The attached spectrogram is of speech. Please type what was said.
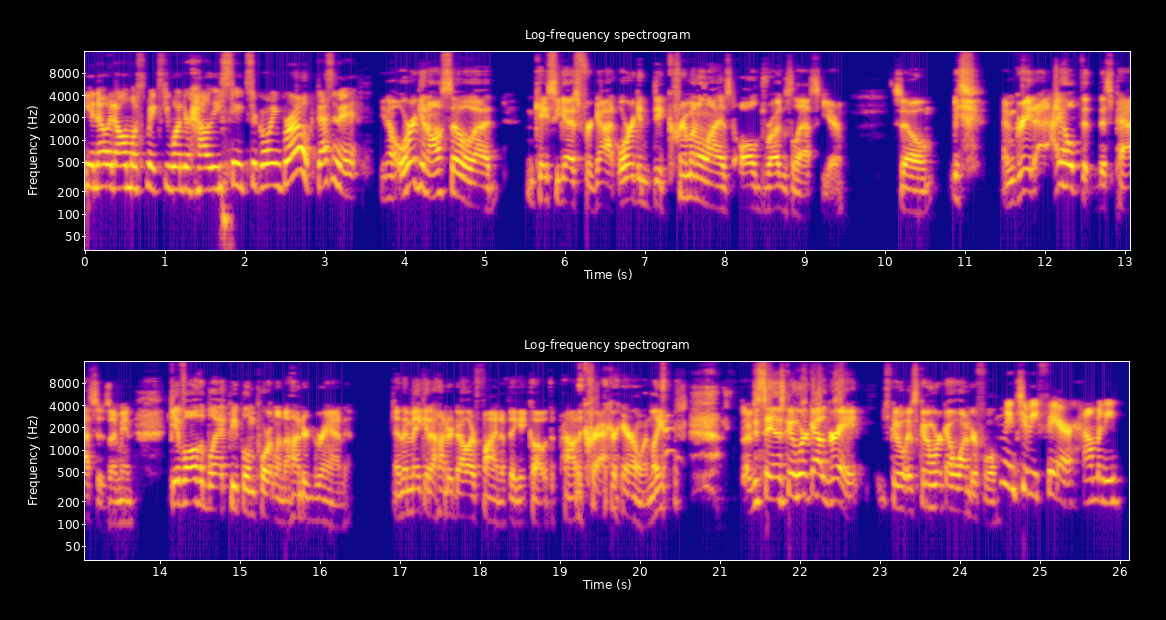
You know, it almost makes you wonder how these states are going broke, doesn't it? You know, Oregon also, uh, in case you guys forgot, Oregon decriminalized all drugs last year. So, I mean, great. I hope that this passes. I mean, give all the black people in Portland a hundred grand, and then make it a hundred dollar fine if they get caught with a pound of crack or heroin. Like, I'm just saying, it's going to work out great. It's gonna, it's gonna work out wonderful. I mean, to be fair, how many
